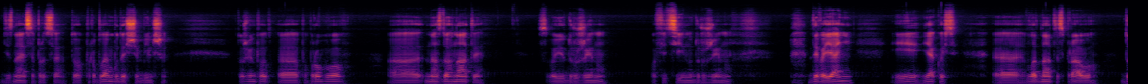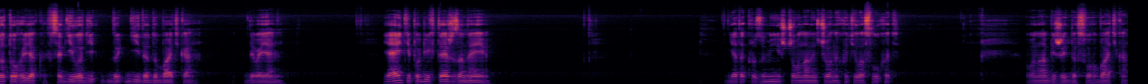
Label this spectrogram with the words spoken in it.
дізнається про це, то проблем буде ще більше. Тож він е, попробував е, наздогнати свою дружину, офіційну дружину Деваяні, і якось е, владнати справу до того, як все діло дійде до батька Деваяні. Яйті побіг теж за нею. Я так розумію, що вона нічого не хотіла слухати. Вона біжить до свого батька.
